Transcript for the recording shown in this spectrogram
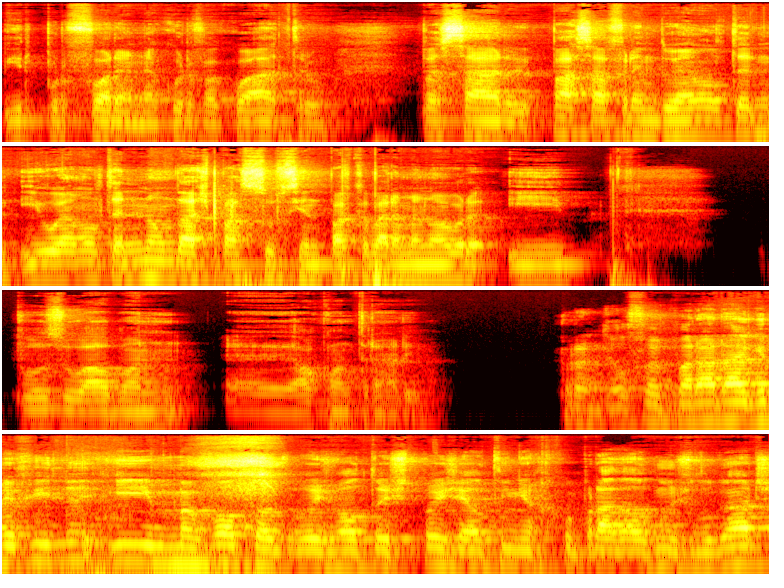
ir por fora na curva 4, passar, passa à frente do Hamilton e o Hamilton não dá espaço suficiente para acabar a manobra e pôs o Albon eh, ao contrário. Pronto, ele foi parar à gravilha e uma volta ou duas voltas depois já ele tinha recuperado alguns lugares.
